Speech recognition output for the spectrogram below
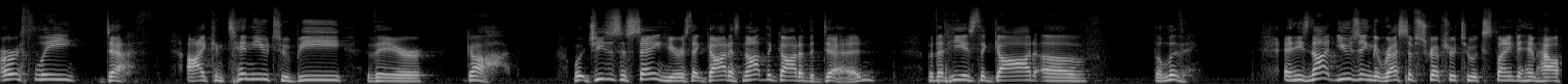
earthly death, I continue to be their God. What Jesus is saying here is that God is not the God of the dead, but that he is the God of the living. And he's not using the rest of Scripture to explain to him how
